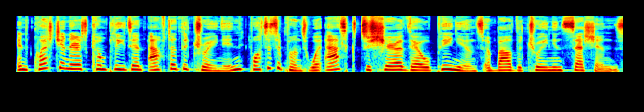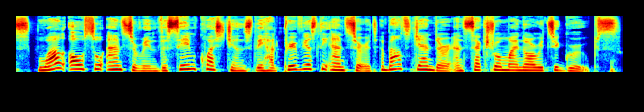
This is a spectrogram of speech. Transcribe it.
In questionnaires completed after the training, participants were asked to share their opinions about the training sessions, while also answering the same questions they had previously answered about gender and sexual minority groups.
